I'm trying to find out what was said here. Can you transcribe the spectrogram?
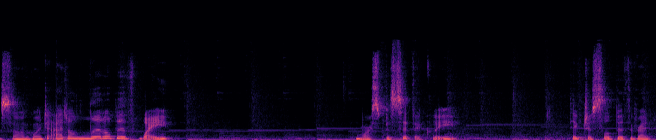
So I'm going to add a little bit of white. More specifically, take just a little bit of red.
